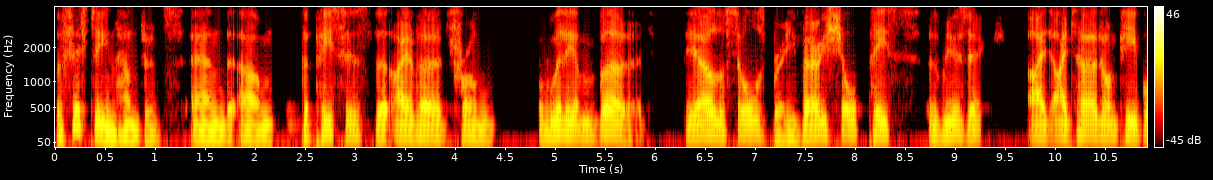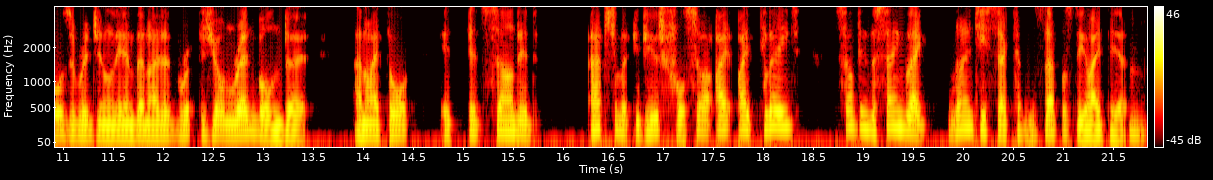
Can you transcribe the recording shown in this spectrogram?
the 1500s and um, the pieces that I have heard from William Byrd, the Earl of Salisbury, very short piece of music. I'd, I'd heard on keyboards originally, and then I heard John Renbourn do it, and I thought it, it sounded absolutely beautiful. So I, I played something the same length, 90 seconds. That was the idea. Mm.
